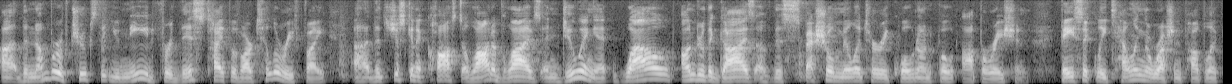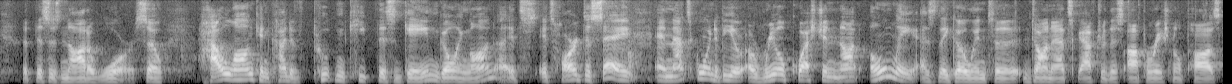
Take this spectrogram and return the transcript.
uh, the number of troops that you need for this type of artillery fight uh, that's just going to cost a lot of lives and doing it while under the guise of this special military quote unquote operation, basically telling the Russian public that this is not a war. So how long can kind of Putin keep this game going on? Uh, it's it's hard to say, and that's going to be a, a, real question not only as they go into Donetsk after this operational pause,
